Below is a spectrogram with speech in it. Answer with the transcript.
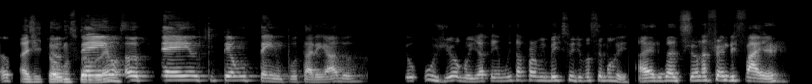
Eu- ajeitou Eu alguns tenho, problemas? eu tenho que ter um tempo, tá ligado? O- jogo já tem muita forma imbecil de você morrer. Aí eles adicionam Friendly Fire.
